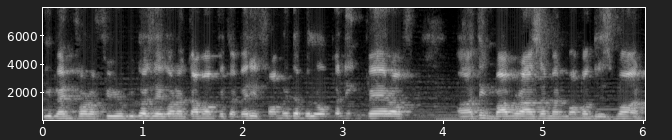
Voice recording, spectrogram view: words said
he went for a few because they're going to come up with a very formidable opening pair of, uh, I think, Babar Azam and Mohammad Rizwan,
